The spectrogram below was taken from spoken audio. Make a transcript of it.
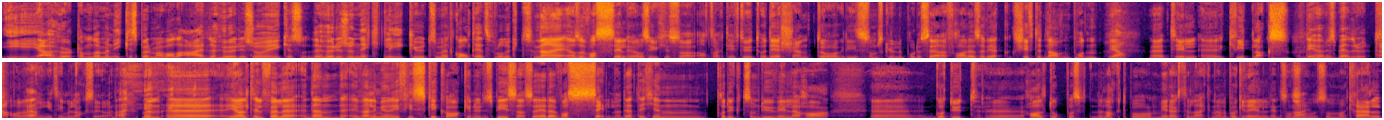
Jeg har hørt om det, men ikke spør meg hva det er. Det høres jo ikke, det høres unektelig ikke ut som et kvalitetsprodukt. Nei, altså Vassild høres jo ikke så attraktivt ut, og det skjønte òg de som skulle produsere fra det, så de har skiftet navn på den Ja, til eh, hvitlaks. det høres bedre ut. Ja, og det Ja. ingenting med laks å gjøre. Men eh, i alle tilfelle, den, det er veldig mye av de fiskekakene du spiser, så er det vassell. Og dette er ikke en produkt som du ville ha eh, gått ut, eh, halt opp og lagt på middagstallerkenen eller på grillen din, sånn Nei. som, som makrellen.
